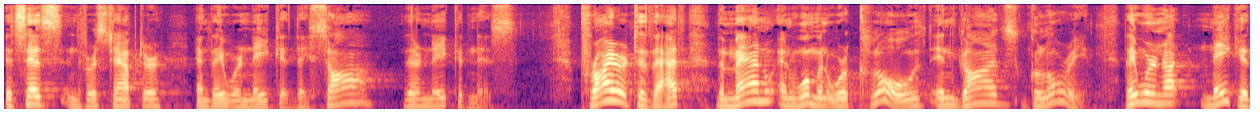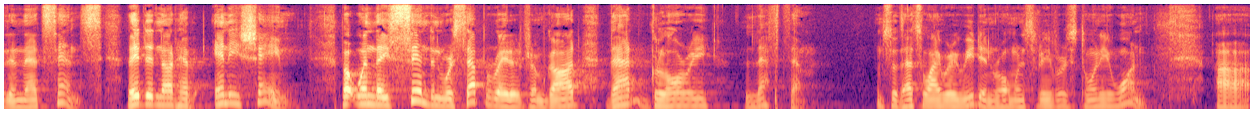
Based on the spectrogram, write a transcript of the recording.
it says in the first chapter, and they were naked. They saw their nakedness. Prior to that, the man and woman were clothed in God's glory. They were not naked in that sense. They did not have any shame. But when they sinned and were separated from God, that glory left them. And so that's why we read in Romans 3, verse 21 uh,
